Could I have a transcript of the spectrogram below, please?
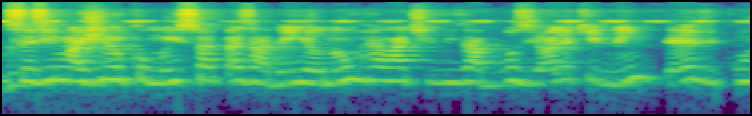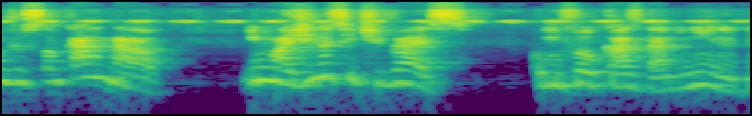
Vocês imaginam como isso é pesado? E eu não relativizo abuso, e olha que nem teve conjunção carnal. Imagina se tivesse, como foi o caso da menina,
